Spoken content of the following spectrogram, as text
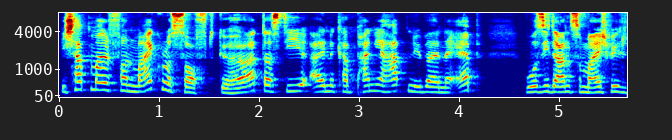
Ich habe mal von Microsoft gehört, dass die eine Kampagne hatten über eine App, wo sie dann zum Beispiel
